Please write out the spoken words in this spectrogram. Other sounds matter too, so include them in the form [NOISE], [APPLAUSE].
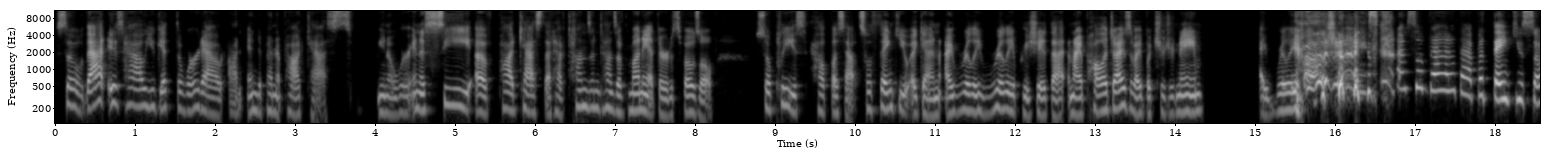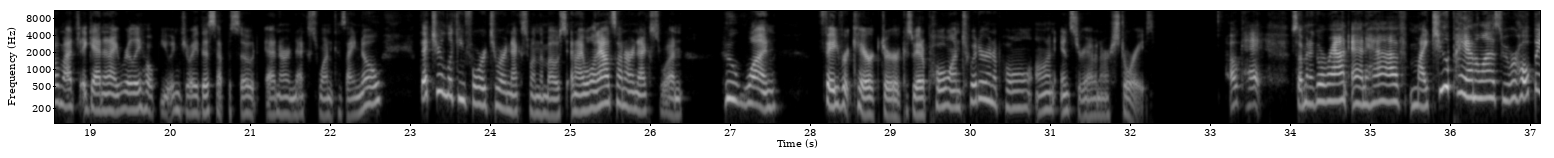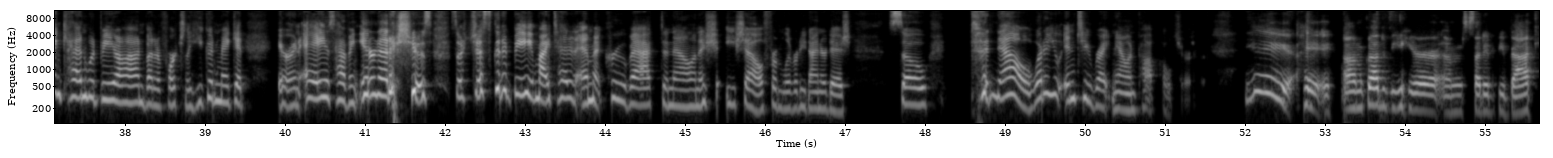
So that is how you get the word out on independent podcasts. You know, we're in a sea of podcasts that have tons and tons of money at their disposal. So please help us out. So thank you again. I really, really appreciate that. And I apologize if I butchered your name. I really [LAUGHS] apologize. So bad at that. But thank you so much again. And I really hope you enjoy this episode and our next one because I know that you're looking forward to our next one the most. And I will announce on our next one who won favorite character because we had a poll on Twitter and a poll on Instagram in our stories. Okay, so I'm going to go around and have my two panelists. We were hoping Ken would be on, but unfortunately he couldn't make it. Aaron A is having internet [LAUGHS] issues. So it's just going to be my Ted and Emmett crew back, Danelle and E'Shel from Liberty Diner Dish. So Danelle, what are you into right now in pop culture? Yay. Hey, I'm glad to be here. I'm excited to be back.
